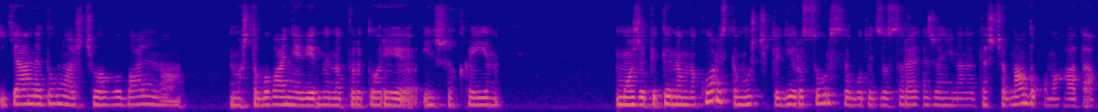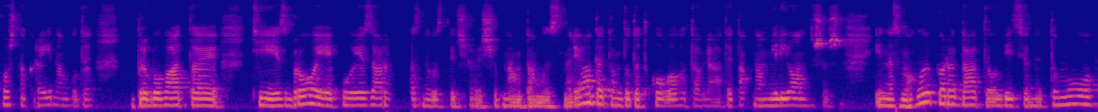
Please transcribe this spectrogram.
я не думаю, що глобально масштабування війни на території інших країн може піти нам на користь, тому що тоді ресурси будуть зосереджені не на те, щоб нам допомагати, а кожна країна буде потребувати тієї зброї, якої зараз не вистачає, щоб нам там і снаряди там додатково виготовляти. Так нам мільйон ж і не змогли передати обіцяний. Тому,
